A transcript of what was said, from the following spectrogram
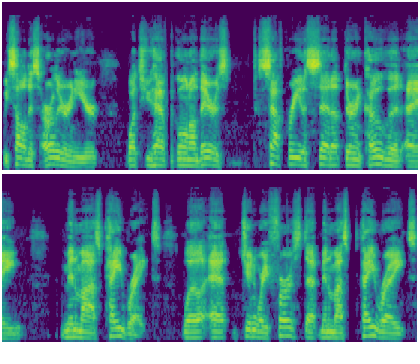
We saw this earlier in the year. What you have going on there is South Korea set up during COVID a minimized pay rate. Well, at January 1st, that minimized pay rate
